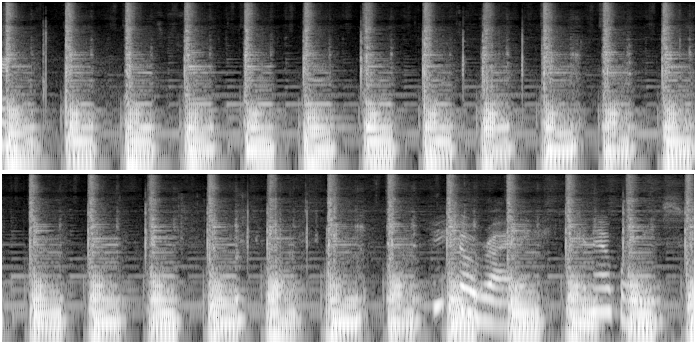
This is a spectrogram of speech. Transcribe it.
Okay. You go riding. You can have wings.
